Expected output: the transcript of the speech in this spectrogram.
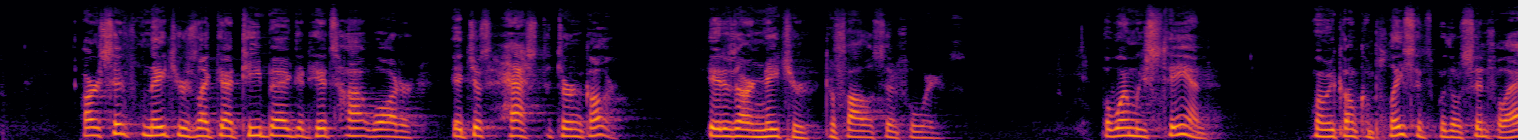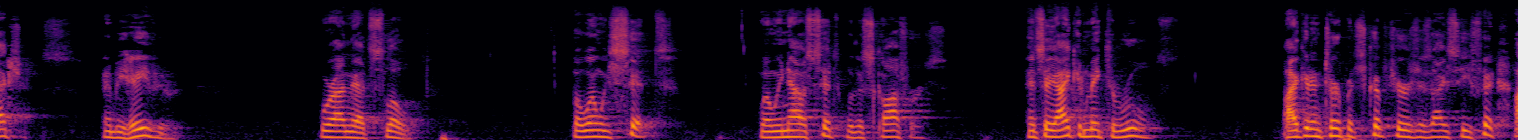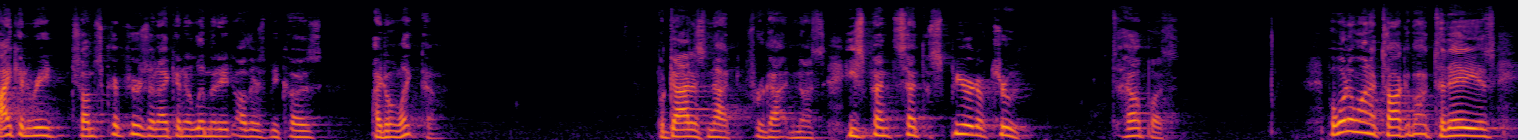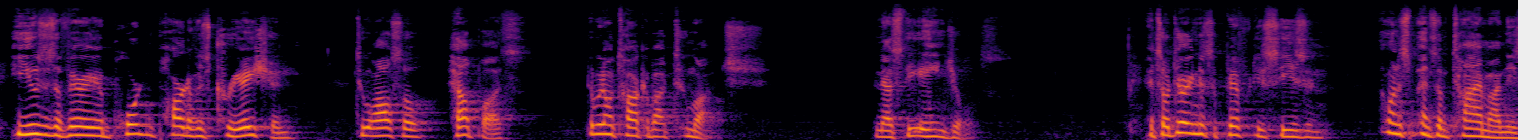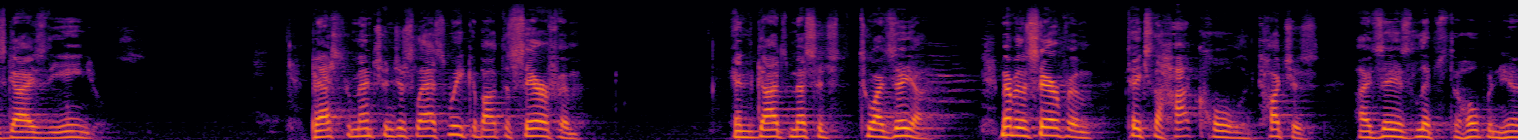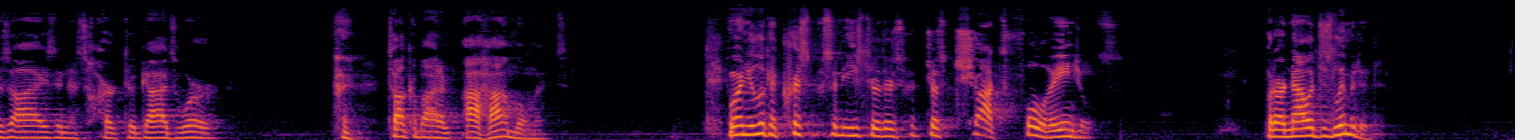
Our sinful nature is like that tea bag that hits hot water. It just has to turn color. It is our nature to follow sinful ways. But when we stand, when we become complacent with those sinful actions and behavior, we're on that slope. But when we sit, when we now sit with the scoffers and say, I can make the rules, I can interpret scriptures as I see fit. I can read some scriptures and I can eliminate others because I don't like them. But God has not forgotten us. He's sent the Spirit of truth to help us. But what I want to talk about today is He uses a very important part of His creation to also help us that we don't talk about too much. And that's the angels. And so during this Epiphany season, I want to spend some time on these guys, the angels. Pastor mentioned just last week about the seraphim and God's message to Isaiah. Remember, the seraphim takes the hot coal and touches Isaiah's lips to open his eyes and his heart to God's word. Talk about an aha moment. And when you look at Christmas and Easter, there's just chock full of angels. But our knowledge is limited.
